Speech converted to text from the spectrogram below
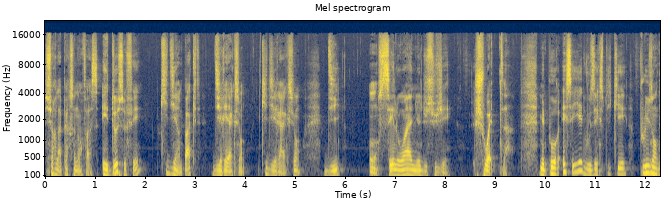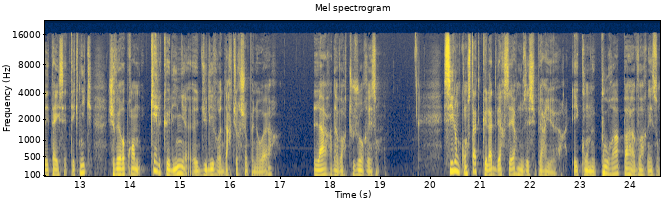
sur la personne en face. Et de ce fait, qui dit impact dit réaction. Qui dit réaction dit on s'éloigne du sujet. Chouette. Mais pour essayer de vous expliquer plus en détail cette technique, je vais reprendre quelques lignes euh, du livre d'Arthur Schopenhauer, L'art d'avoir toujours raison. Si l'on constate que l'adversaire nous est supérieur et qu'on ne pourra pas avoir raison,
